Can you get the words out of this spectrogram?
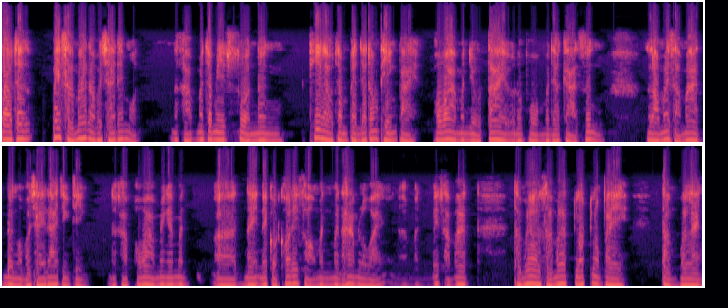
เราจะไม่สามารถเอาไปใช้ได้หมด นะครับ มันจะมีส่วนหนึ่งที่เราจำเป็นจะต้องทิ้งไป เพราะว่ามันอยู่ใต้อุณหภูมิบรรยากาศซึ่งเราไม่สามารถดึงออกมาใช้ได้จริง ๆ นะครับ เพราะว่าไม่งั้นมันในในกฎข้อที่สองมันมันห้ามเราไว้นะมันไม่สามารถทำให้เราสามารถลดลงไปต่ำกว่าแหล่ง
